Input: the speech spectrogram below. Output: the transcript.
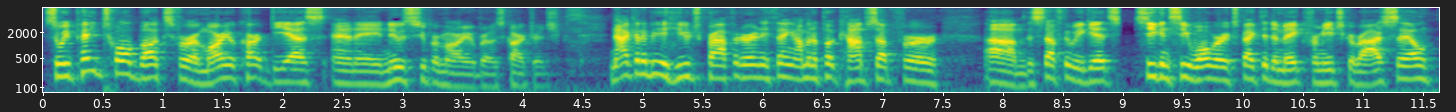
So we paid 12 bucks for a Mario Kart DS and a new Super Mario Bros. cartridge. Not going to be a huge profit or anything. I'm going to put comps up for um, the stuff that we get so you can see what we're expected to make from each garage sale.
